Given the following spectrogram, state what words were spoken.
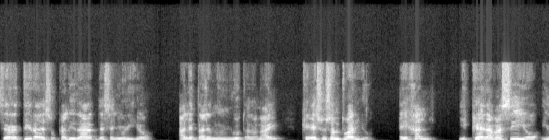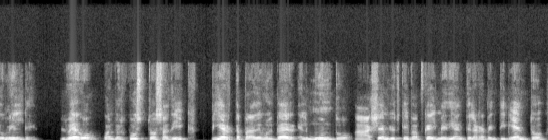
se retira de su calidad de señorío, Aleph Adonai, que es su santuario, Eijal, y queda vacío y humilde. Luego, cuando el justo Sadik pierta para devolver el mundo a Hashem Yudkei mediante el arrepentimiento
